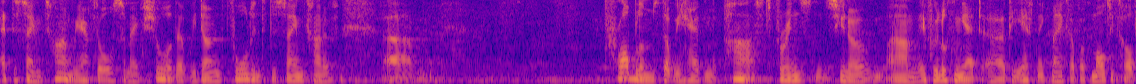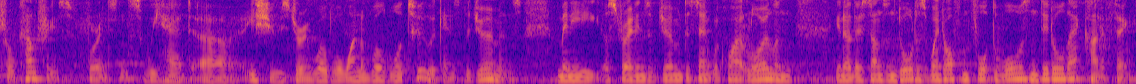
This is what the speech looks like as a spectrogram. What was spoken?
at the same time, we have to also make sure that we don't fall into the same kind of um, problems that we had in the past. For instance, you know, um, if we're looking at uh, the ethnic makeup of multicultural countries, for instance, we had uh, issues during World War One and World War Two against the Germans. Many Australians of German descent were quite loyal, and you know, their sons and daughters went off and fought the wars and did all that kind of thing.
